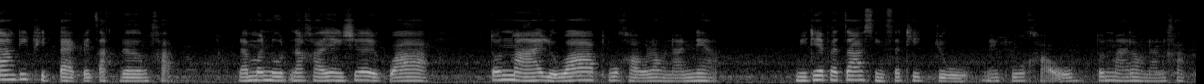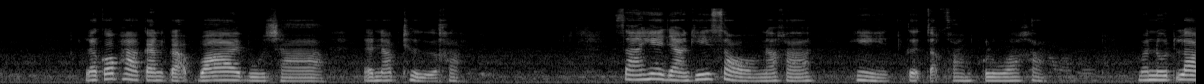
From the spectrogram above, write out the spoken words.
ร่างที่ผิดแปลกไปจากเดิมค่ะ และมนุษย์นะคะยังเชื่ออีกว่า ต้นไม้หรือว่าภูเขาเหล่านั้นเนี่ยมีเทพเจ้าสิงสถิตอยู่ในภูเขาต้นไม้เหล่านั้นค่ะ แล้วก็พากันกราบไหว้บูชา และนับถือค่ะ สาเหตุอย่างที่สองนะคะ เหตุเกิดจากความกลัวค่ะ มนุษย์เรา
